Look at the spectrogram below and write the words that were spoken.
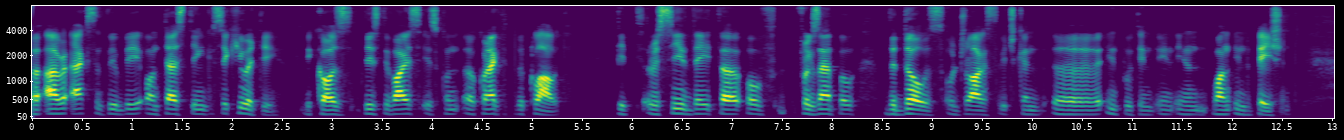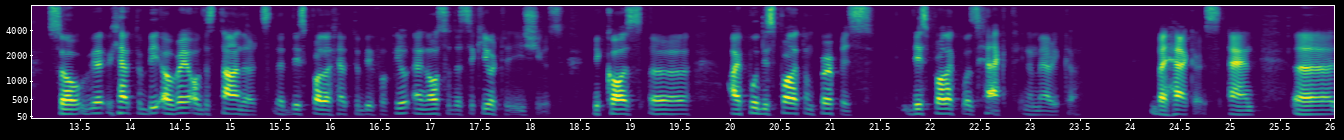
uh, our accent will be on testing security because this device is con uh, connected to the cloud. It receives data of, for example, the dose or drugs which can uh, input in, in, in, one, in the patient. So we have to be aware of the standards that this product has to be fulfilled and also the security issues because uh, I put this product on purpose. This product was hacked in America by hackers and uh,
